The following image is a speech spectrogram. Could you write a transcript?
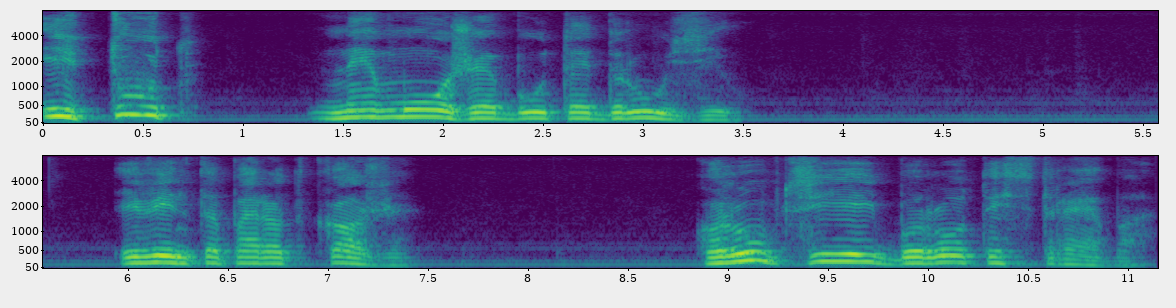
І тут не може бути друзів. І він тепер от каже, корупцією боротись треба.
